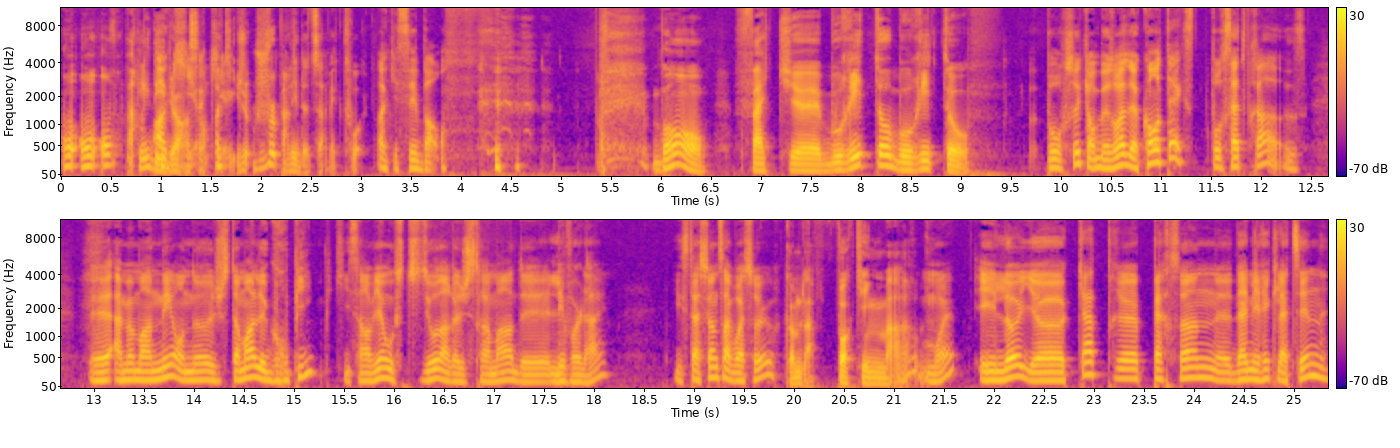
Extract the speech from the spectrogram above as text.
on- on va parler des deux ensemble. ok, Ok, ok. Je, je veux parler de ça avec toi. Ok, c'est bon. Bon, fait que burrito, burrito. Pour ceux qui ont besoin de contexte pour cette phrase, euh, à un moment donné, on a justement le groupie qui s'en vient au studio d'enregistrement de Die. Il stationne sa voiture. Comme de la fucking marde. Ouais. Et là, il y a quatre personnes euh, d'Amérique latine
